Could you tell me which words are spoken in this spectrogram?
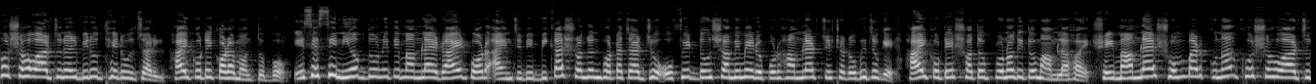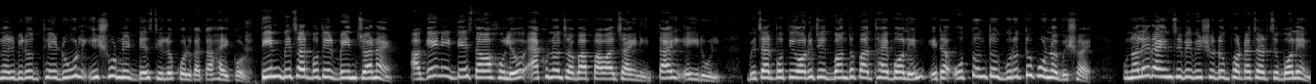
ঘোষ সহ আটজনের বিরুদ্ধে রুল জারি। হাইকোর্টে করা মন্তব্য। এসএসসি নিয়োগ দুর্নীতি মামলায় রায়ের পর আইনজীবী বিকাশ রঞ্জন ভট্টাচার্য ও ফিরদৌস শামীমের ওপর হামলার চেষ্টার অভিযোগে হাইকোর্টে শতপ্রণোদিত মামলা হয়। সেই মামলায় সোমবার কুণাল ঘোষ সহ আটজনের বিরুদ্ধে রুল ইস্যুর নির্দেশ দিল কলকাতা হাইকোর্ট। তিন বিচারপতির বেঞ্চ জানায়, আগে নির্দেশ দেওয়া হলেও এখনও জবাব পাওয়া যায়নি, তাই এই রুল। বিচারপতি অরিজিৎ বন্দ্যোপাধ্যায় বলেন, এটা অত্যন্ত গুরুত্বপূর্ণ বিষয়। কুণালের আইনজীবী বিশ্বরূপ ভট্টাচার্য বলেন,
